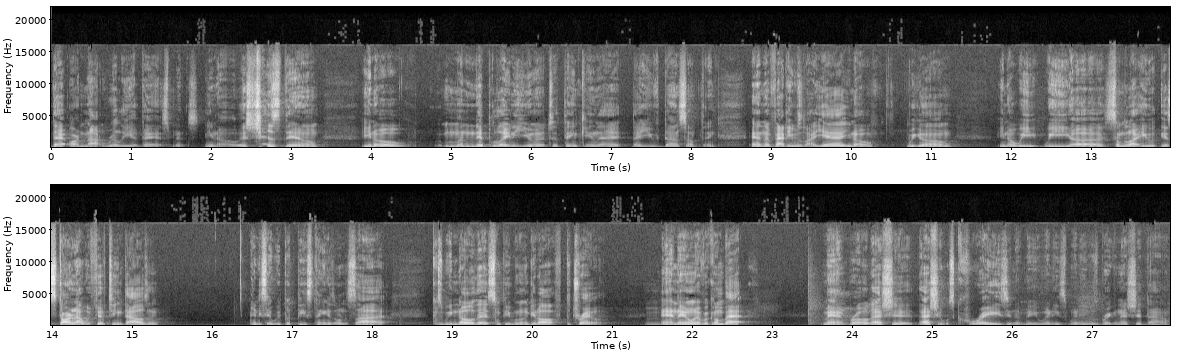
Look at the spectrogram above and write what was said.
that are not really advancements. You know, it's just them, you know, manipulating you into thinking that that you've done something. And the fact he was like, yeah, you know, we going, you know, we we uh something like he it started out with fifteen thousand. And he said, we put these things on the side because we know that some people gonna get off the trail and they don't ever come back. Man, bro, that shit, that shit was crazy to me when he's when he was breaking that shit down.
